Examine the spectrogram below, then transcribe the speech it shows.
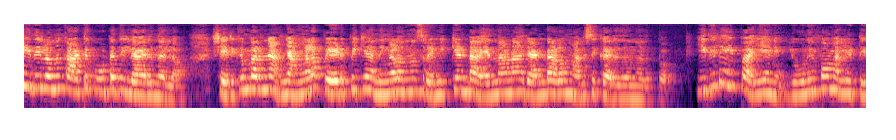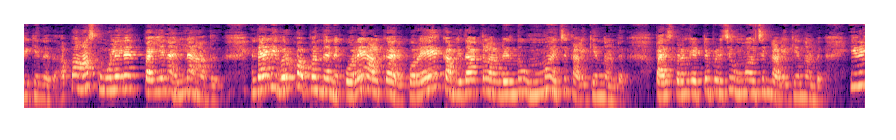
രീതിയിലൊന്നും കാട്ടി കൂട്ടത്തില്ലായിരുന്നല്ലോ ശരിക്കും പറഞ്ഞ ഞങ്ങളെ പേടിപ്പിക്കാൻ നിങ്ങളൊന്നും ശ്രമിക്കണ്ട എന്നാണ് രണ്ടാളും മനസ്സിൽ കരുതുന്നത് ഇപ്പൊ. ഇതിലെ ഈ പയ്യന് യൂണിഫോം അല്ല ഇട്ടിരിക്കുന്നത്. അപ്പൊ ആ സ്കൂളിലെ പയ്യനല്ല അത്. എന്തായാലും ഇവർക്കൊപ്പം തന്നെ കുറെ ആൾക്കാർ കുറെ കവിതാക്കൾ അവിടെ ഇരുന്ന് ഉമ്മ വെച്ച് കളിക്കുന്നുണ്ട്. പരസ്പരം കെട്ടിപ്പിടിച്ച് ഉമ്മ വെച്ചും കളിക്കുന്നുണ്ട്. ഇവർ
